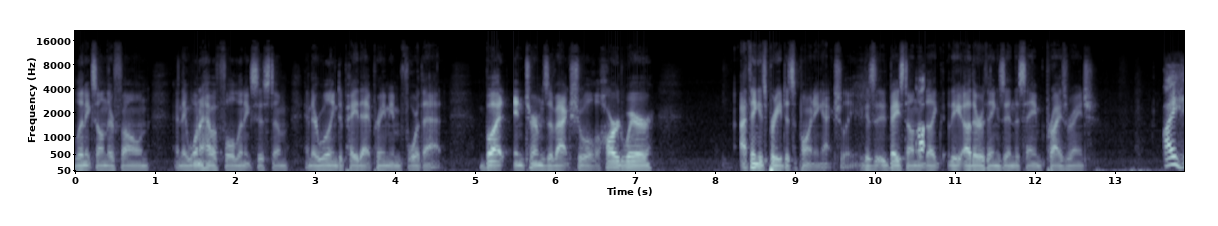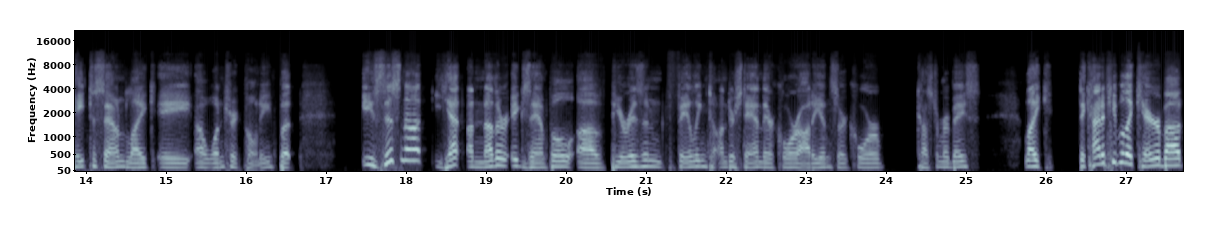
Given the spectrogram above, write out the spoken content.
Linux on their phone and they want to have a full Linux system and they're willing to pay that premium for that. But in terms of actual hardware, I think it's pretty disappointing actually because based on uh, like the other things in the same price range. I hate to sound like a, a one trick pony, but is this not yet another example of purism failing to understand their core audience or core customer base? Like the kind of people that care about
